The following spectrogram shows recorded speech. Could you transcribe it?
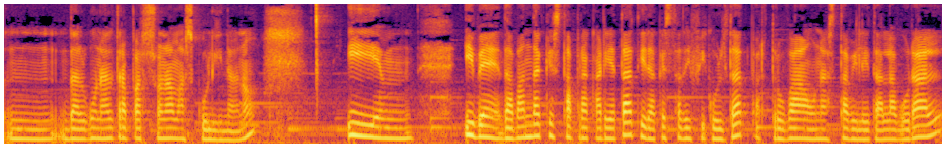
mm, d'alguna altra persona masculina. No? I, I bé, davant d'aquesta precarietat i d'aquesta dificultat per trobar una estabilitat laboral,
